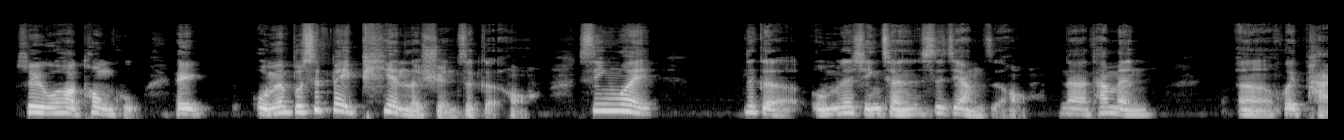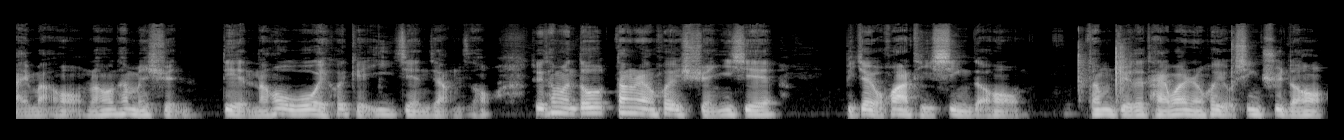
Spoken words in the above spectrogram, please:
所以我好痛苦。哎，我们不是被骗了选这个哦，是因为那个我们的行程是这样子哦，那他们呃会排嘛哦，然后他们选点，然后我也会给意见这样子哦，所以他们都当然会选一些比较有话题性的哦，他们觉得台湾人会有兴趣的哦。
